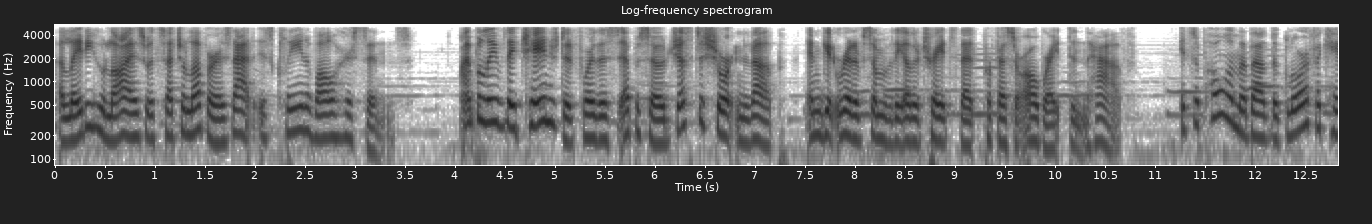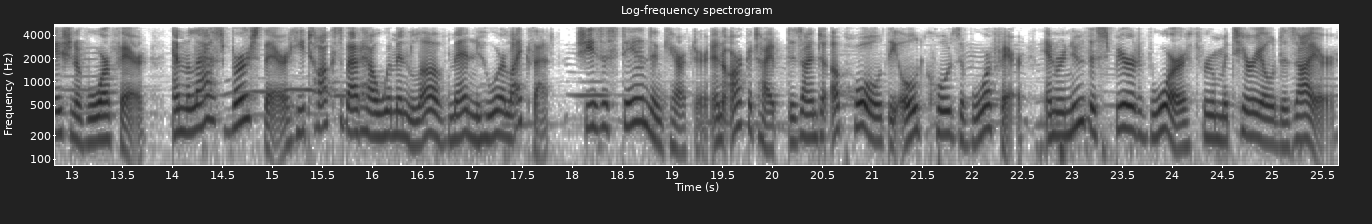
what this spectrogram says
A lady who lies with such a lover as that is clean of all her sins. I believe they changed it for this episode just to shorten it up and get rid of some of the other traits that Professor Albright didn't have. It's a poem about the glorification of warfare, and the last verse there he talks about how women love men who are like that. She is a stand in character, an archetype designed to uphold the old codes of warfare and renew the spirit of war through material desire.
